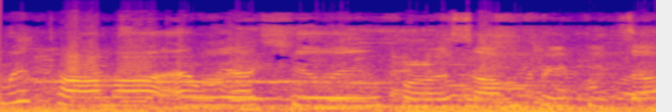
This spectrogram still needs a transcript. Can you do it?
I'm with Prama and we are queuing for some free pizza.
